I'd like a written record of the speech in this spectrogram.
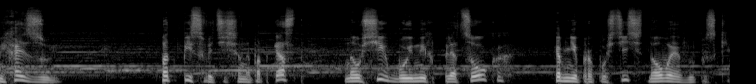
міхай зуй. Подписывайтеся на падкаст на ўсіх буйных пляцоўках каб не прапусціць новыя выпускі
